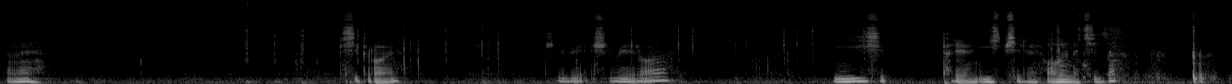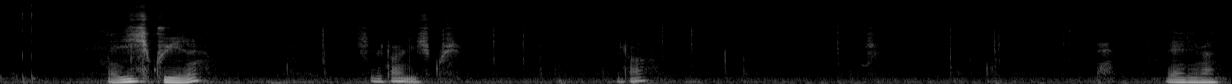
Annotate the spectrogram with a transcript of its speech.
그다음에 11월 11, 11월 28일 27일 오늘 며칠이죠? 네, 29일 11월 29일 11월 내일이면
